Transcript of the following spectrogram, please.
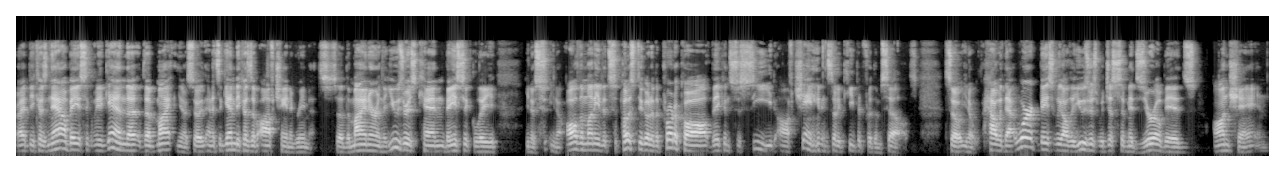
right? Because now basically, again, the the you know, so and it's again because of off-chain agreements. So the miner and the users can basically, you know, you know, all the money that's supposed to go to the protocol, they can secede off-chain and sort of keep it for themselves. So you know, how would that work? Basically, all the users would just submit zero bids on-chain.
